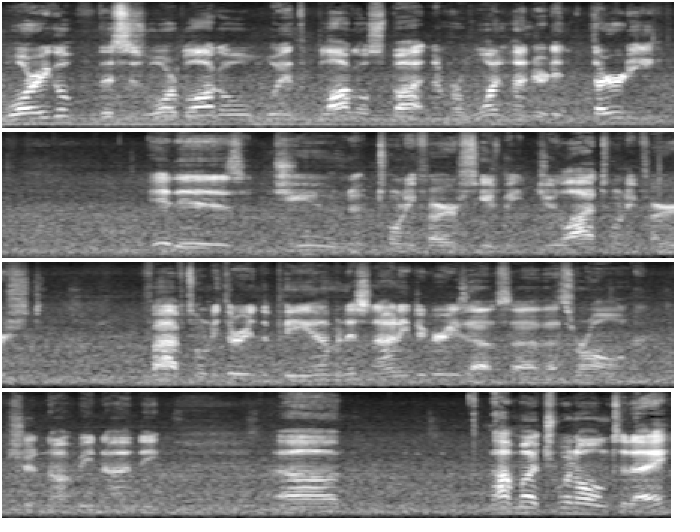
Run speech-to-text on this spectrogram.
War Eagle. This is War Blogle with Blogle spot number 130. It is June 21st, excuse me, July 21st, 5:23 in the PM, and it's 90 degrees outside. That's wrong. Should not be 90. Uh, not much went on today.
